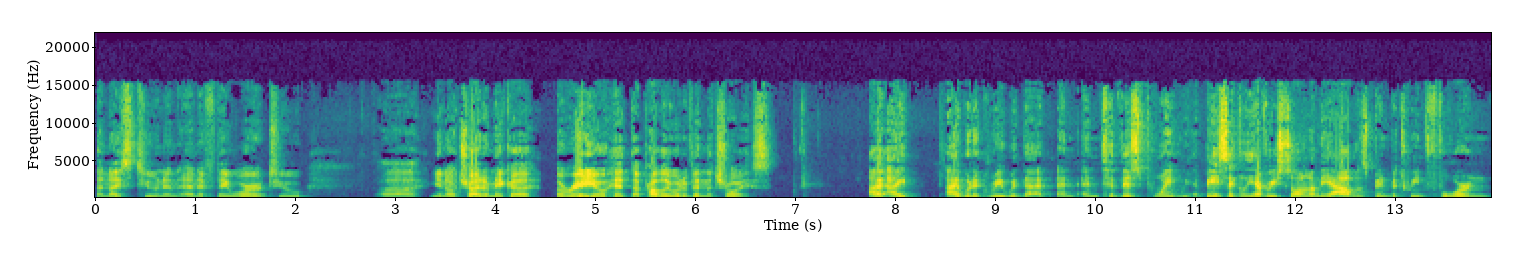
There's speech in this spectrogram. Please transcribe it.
a nice tune, and, and if they were to, uh, you know, try to make a, a radio hit, that probably would have been the choice. I, I I would agree with that. And and to this point, basically every song on the album has been between four and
